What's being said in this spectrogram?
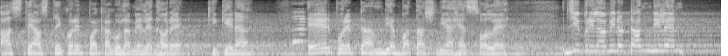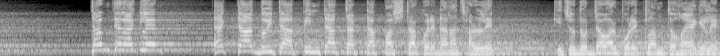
আস্তে আস্তে করে পাখাগুলা মেলে ধরে, ঠিক না? এরপরে টান দিয়া বাতাস নিয়ে হ্যাঁ চলে জিব্রিল আমিনও টান দিলেন। টানতে লাগলেন। একটা, দুইটা, তিনটা, চারটা, পাঁচটা করে ডানা ছাড়লেন। কিছু দূর যাওয়ার পরে ক্লান্ত হয়ে গেলেন।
